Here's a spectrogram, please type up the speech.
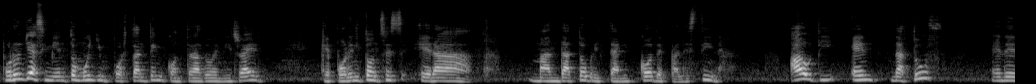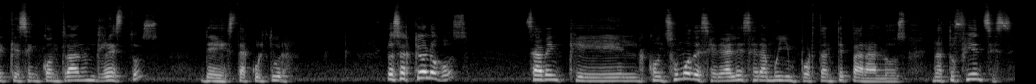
por un yacimiento muy importante encontrado en Israel, que por entonces era mandato británico de Palestina. Audi en Natuf, en el que se encontraron restos de esta cultura. Los arqueólogos saben que el consumo de cereales era muy importante para los natufienses,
